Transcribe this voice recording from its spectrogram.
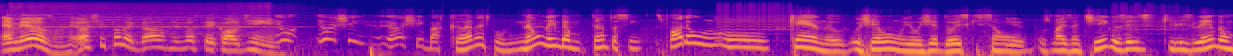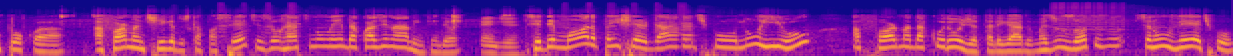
É mesmo? Eu achei tão legal. E você, Claudinho? Eu, eu, achei, eu achei bacana, tipo, não lembra tanto assim. Fora o, o Ken, o, o G1 e o G2, que são Isso. os mais antigos, eles que eles lembram um pouco a, a forma antiga dos capacetes, o resto não lembra quase nada, entendeu? Entendi. Você demora pra enxergar, tipo, no Ryu a forma da coruja, tá ligado? Mas os outros você não vê, tipo,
